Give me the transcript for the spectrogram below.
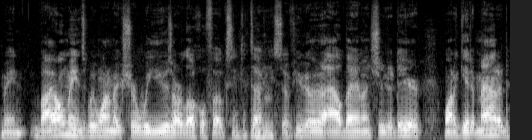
I mean, by all means, we want to make sure we use our local folks in Kentucky. Mm-hmm. So if you go to Alabama and shoot a deer, want to get it mounted,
